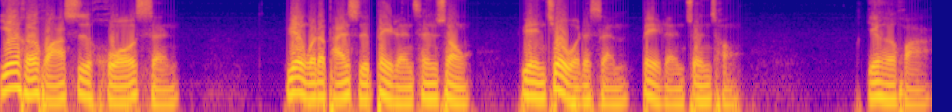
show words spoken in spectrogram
耶和华是活神，愿我的磐石被人称颂，远救我的神被人尊崇。耶和华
